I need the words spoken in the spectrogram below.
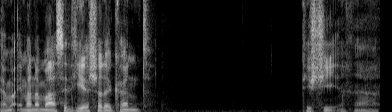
ja, ich meine, Marcel Hirscher, der könnte die Ski, ja,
